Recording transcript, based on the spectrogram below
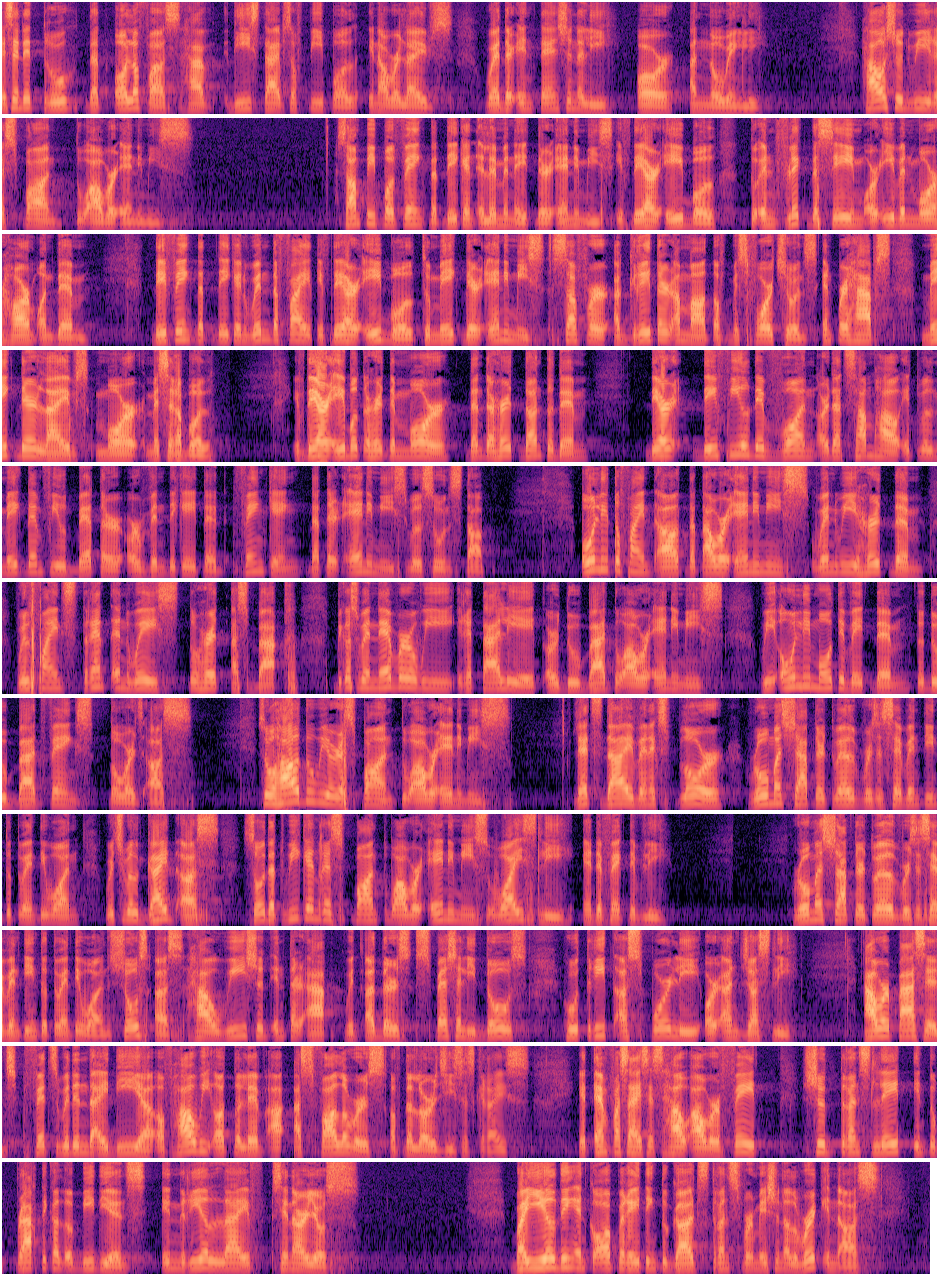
Isn't it true that all of us have these types of people in our lives, whether intentionally or unknowingly? How should we respond to our enemies? Some people think that they can eliminate their enemies if they are able to inflict the same or even more harm on them. They think that they can win the fight if they are able to make their enemies suffer a greater amount of misfortunes and perhaps make their lives more miserable. If they are able to hurt them more than the hurt done to them, they, are, they feel they've won or that somehow it will make them feel better or vindicated, thinking that their enemies will soon stop. Only to find out that our enemies, when we hurt them, will find strength and ways to hurt us back because whenever we retaliate or do bad to our enemies, we only motivate them to do bad things towards us. So, how do we respond to our enemies? Let's dive and explore Romans chapter 12, verses 17 to 21, which will guide us so that we can respond to our enemies wisely and effectively. Romans chapter 12, verses 17 to 21 shows us how we should interact with others, especially those who treat us poorly or unjustly. Our passage fits within the idea of how we ought to live uh, as followers of the Lord Jesus Christ. It emphasizes how our faith should translate into practical obedience in real life scenarios. By yielding and cooperating to God's transformational work in us,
